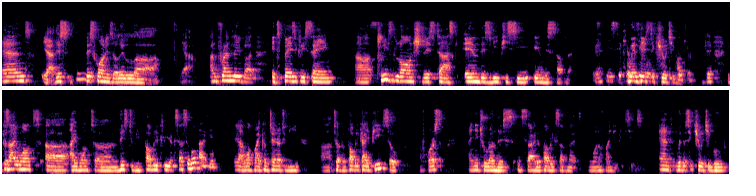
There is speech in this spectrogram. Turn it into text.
And yeah, this this one is a little uh, yeah unfriendly, but it's basically saying uh, please launch this task in this VPC in this subnet okay? This with this security group, Okay. okay? Because I want uh, I want uh, this to be publicly accessible. Okay. Okay, I want my container to be uh, to have a public IP. So of course, I need to run this inside a public subnet in one of my VPCs, and with a security group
